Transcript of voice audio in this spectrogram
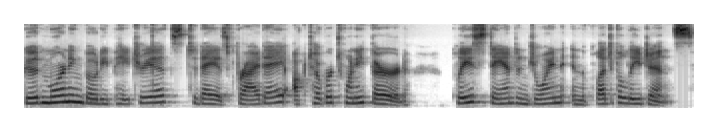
Good morning, Bode Patriots. Today is Friday, October 23rd. Please stand and join in the Pledge of Allegiance.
